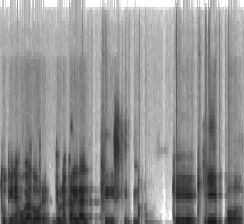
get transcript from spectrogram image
tú tienes jugadores de una calidad altísima que equipos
